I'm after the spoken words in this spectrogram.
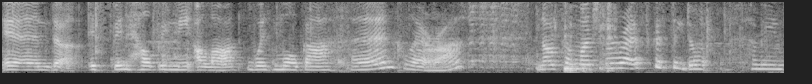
and uh, it's been helping me a lot with Mocha and Clara. Not so much the rest because they don't, I mean,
